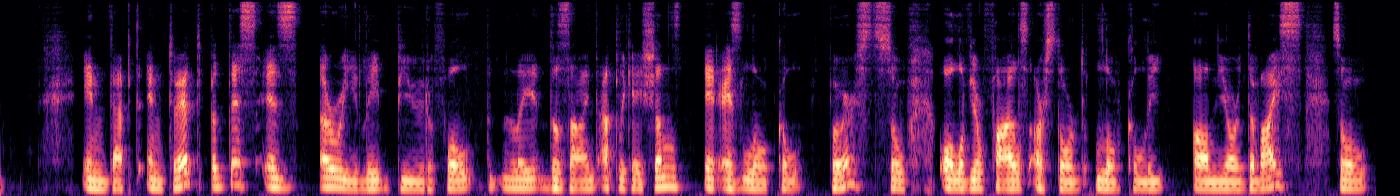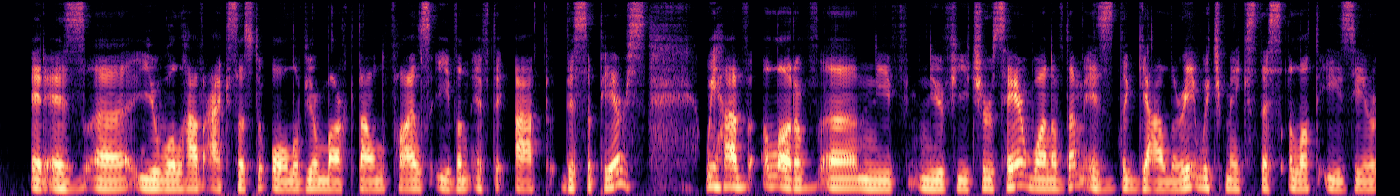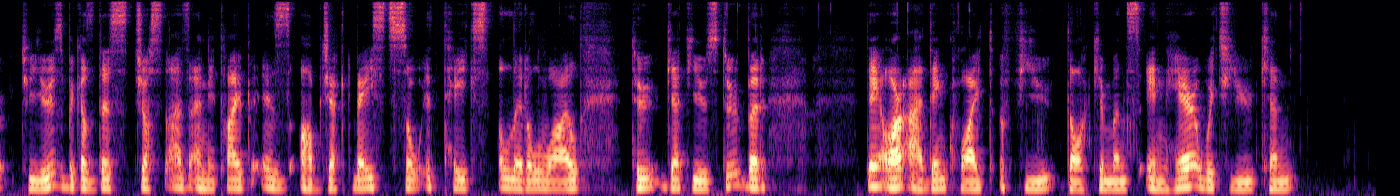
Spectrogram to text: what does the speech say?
in depth into it. But this is a really beautifully designed application. It is local So all of your files are stored locally on your device. So it is uh, you will have access to all of your markdown files even if the app disappears. We have a lot of uh, new new features here. One of them is the gallery, which makes this a lot easier to use because this, just as any type, is object based, so it takes a little while to get used to. But they are adding quite a few documents in here which you can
